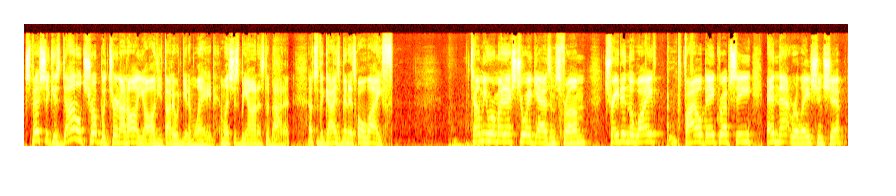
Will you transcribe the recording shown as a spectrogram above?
Especially because Donald Trump would turn on all y'all if you thought it would get him laid. And let's just be honest about it. That's what the guy's been his whole life. Tell me where my next joygasm's from. Trade in the wife, file bankruptcy, end that relationship,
